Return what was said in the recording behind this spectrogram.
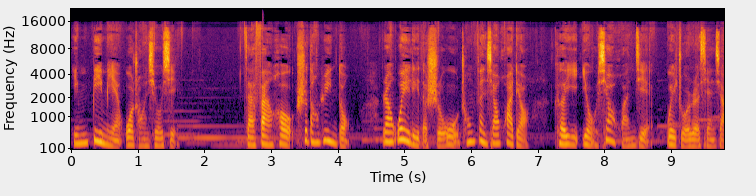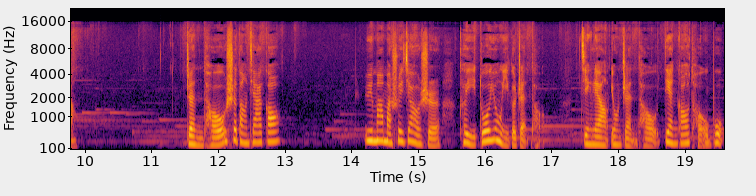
应避免卧床休息，在饭后适当运动，让胃里的食物充分消化掉，可以有效缓解胃灼热现象。枕头适当加高，孕妈妈睡觉时可以多用一个枕头，尽量用枕头垫高头部，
